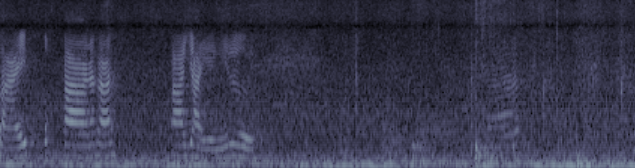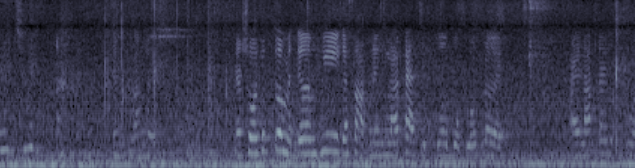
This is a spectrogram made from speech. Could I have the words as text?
สายตกปลานะคะ ปลาใหญ่อย่างนี้เลยนะชุดอะเต็มวางเลยเดี๋ยวโชว์ทุกตัวเหมือนเดิมที่กระสอบหนึ่งร้อยแปดสิบตัวบวกลบเลยใครรับได้ทุกตัว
